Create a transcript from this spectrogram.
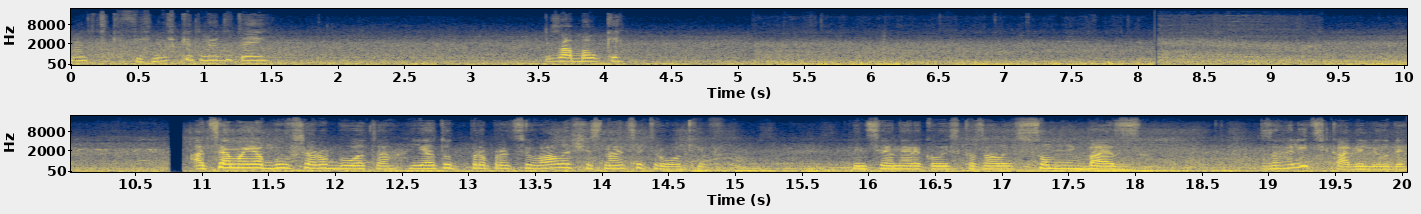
Ось такі фігнюшки для дітей. Забавки. А це моя бувша робота. Я тут пропрацювала 16 років. Пенсіонери колись казали сомбез. Взагалі цікаві люди.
